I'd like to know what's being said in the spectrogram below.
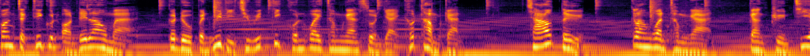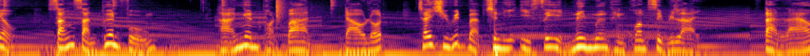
ฟังจากที่คุณอ่อนได้เล่ามา ก็ดูเป็นวิถีชีวิตที่คนวัยทำงานส่วนใหญ่เขาทำกัน เช้าตื่น กลางวันทำงาน กลางคืนเที่ยว สังสรรค์เพื่อนฝูง หาเงินผ่อนบ้าน ดาวน์รถ ใช้ชีวิตแบบชนีอีซี่ในเมืองแห่งความสิวิไลแต่แล้ว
